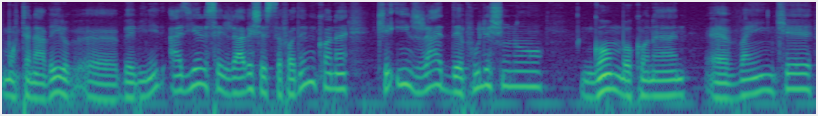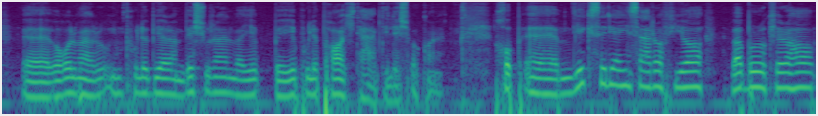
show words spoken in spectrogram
متنوعی رو ببینید. از یه سری روش استفاده می‌کنن که این رد پولشون رو گم بکنن و اینکه به قول معروف این پول بیارن بشورن و به یه پول پاک تبدیلش بکنن. خب یک سری این صرافی ها و بروکرها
